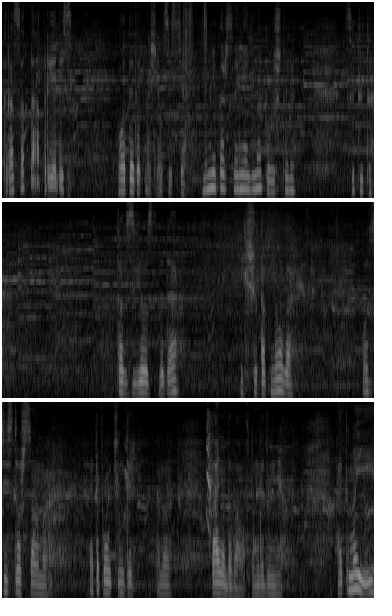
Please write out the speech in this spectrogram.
Красота, прелесть. Вот этот начнет цвести. Но мне кажется, они одинаковые, что ли. Цветы-то. как звезды, да? Их еще так много. Вот здесь то же самое. Это паутинкой. Она Таня давала в том году мне. А это мои.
